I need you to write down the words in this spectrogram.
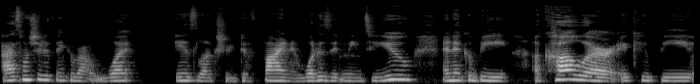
I just want you to think about what is luxury? Define it. What does it mean to you? And it could be a color, it could be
